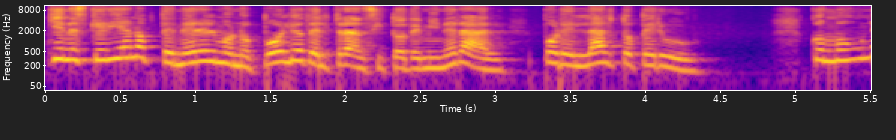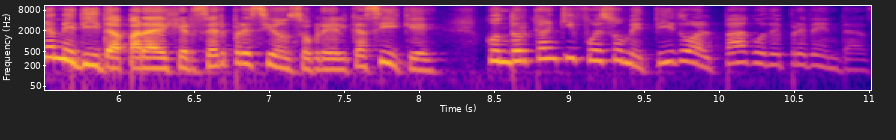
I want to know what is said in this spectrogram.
quienes querían obtener el monopolio del tránsito de mineral por el Alto Perú. Como una medida para ejercer presión sobre el cacique, Condorcanqui fue sometido al pago de prebendas.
